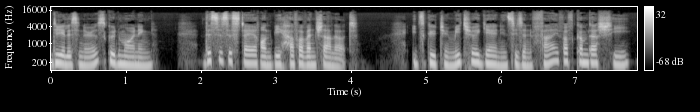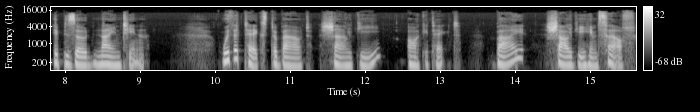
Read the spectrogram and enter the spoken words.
Dear listeners, good morning. This is Esther on behalf of Anne Charlotte. It's good to meet you again in season 5 of Com d'archi, episode 19, with a text about Charles Guy, architect, by Charles Guy himself.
